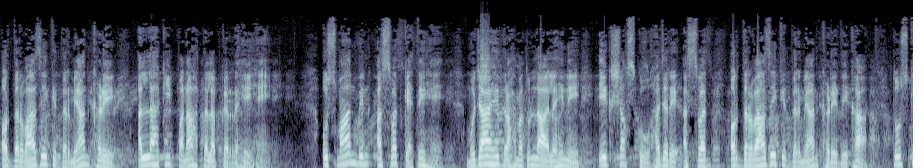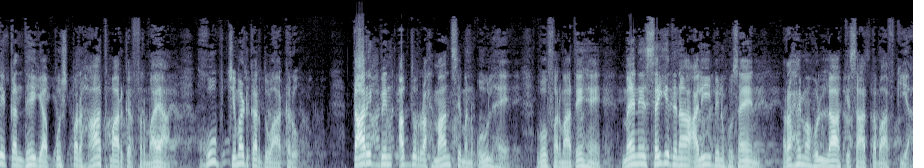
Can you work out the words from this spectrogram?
اور دروازے کے درمیان کھڑے اللہ کی پناہ طلب کر رہے ہیں۔ عثمان بن اسود کہتے ہیں، مجاہد رحمت اللہ علیہ نے ایک شخص کو حجر اسود اور دروازے کے درمیان کھڑے دیکھا تو اس کے کندھے یا پشت پر ہاتھ مار کر فرمایا، خوب چمٹ کر دعا کرو۔ تارک بن عبد الرحمان سے منقول ہے۔ وہ فرماتے ہیں، میں نے سیدنا علی بن حسین رحمہ اللہ کے ساتھ طواف کیا۔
